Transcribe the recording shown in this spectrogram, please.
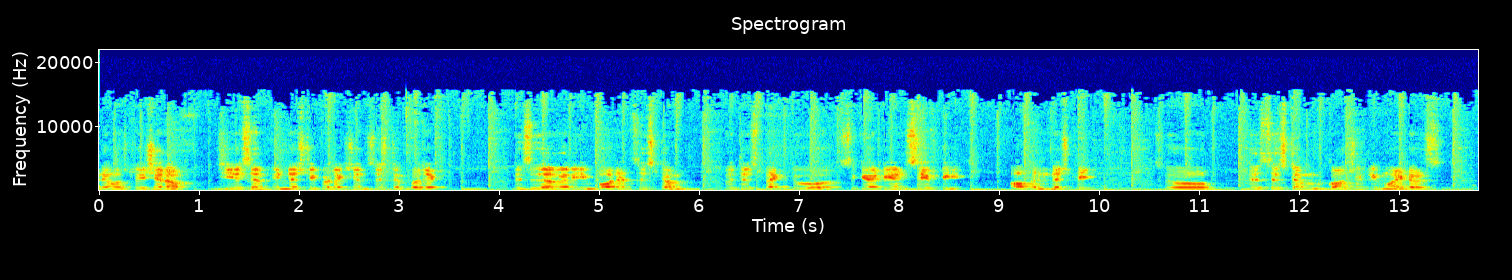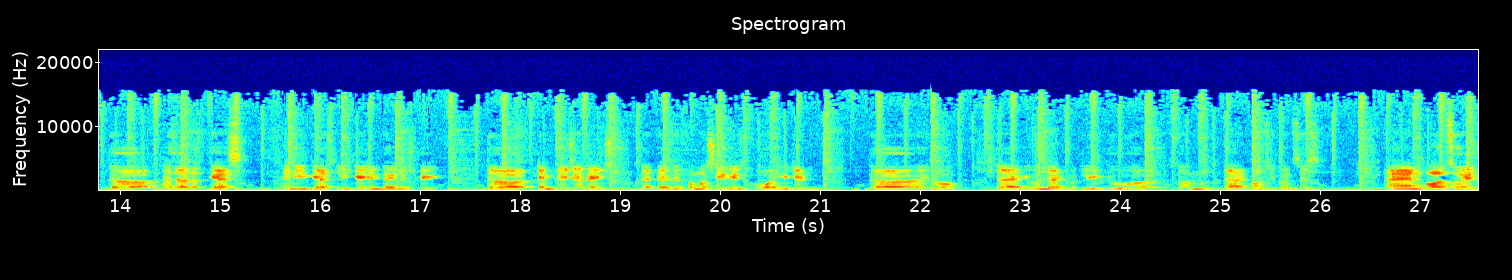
demonstration of GSM Industry Protection System project. This is a very important system with respect to security and safety of an industry. So this system constantly monitors the hazardous gas, any gas leakage in the industry, the temperature range, that is if a machine is overheated, the you know even that could lead to uh, some dire consequences. And also it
